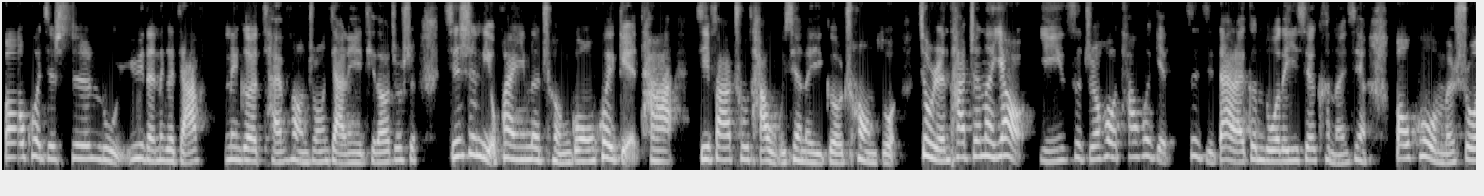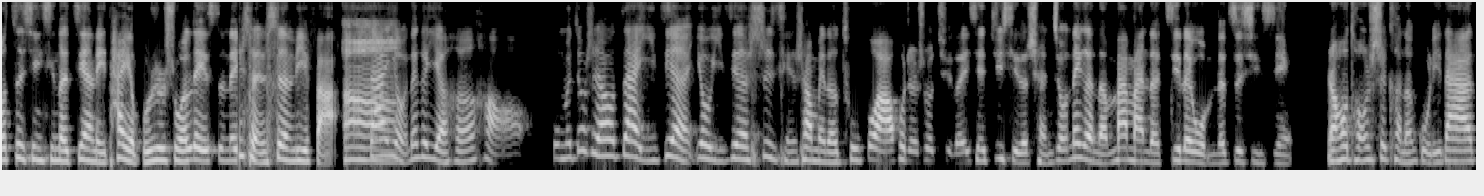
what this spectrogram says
包括其实鲁豫的那个贾那个采访中，贾玲也提到，就是其实李焕英的成功会给她激发出她无限的一个创作。就人他真的要赢一次之后，他会给自己带来更多的一些可能性，包括我们说自信心的建立，他也不是说类似那精神胜利法，啊当然有那个也很好。我们就是要在一件又一件事情上面的突破啊，或者说取得一些具体的成就，那个能慢慢的积累我们的自信心。然后同时可能鼓励大家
